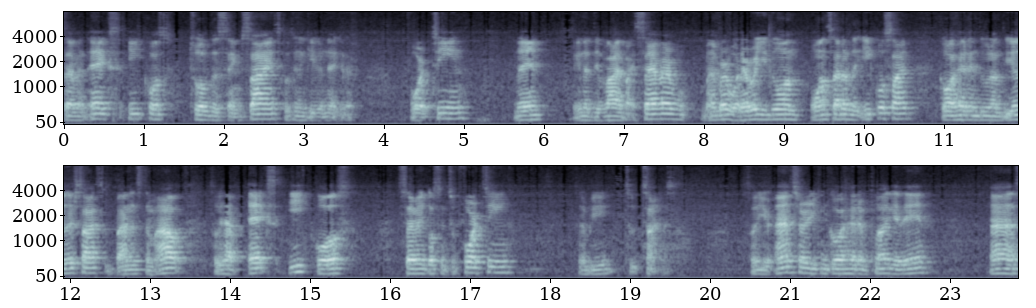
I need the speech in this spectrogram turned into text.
7x equals two of the same sign, so it's going to give you negative 14. Then you're going to divide by 7. Remember, whatever you do on one side of the equal sign, go ahead and do it on the other side, so balance them out. So we have x equals 7 goes into 14, it's going to be 2 times. So your answer, you can go ahead and plug it in as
